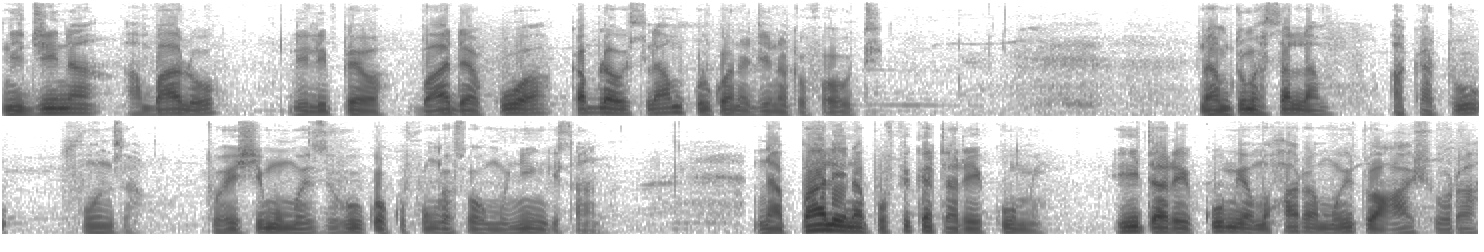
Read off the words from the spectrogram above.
ni jina ambalo lilipewa baada ya kuwa kabla ya Uislamu kulikuwa na jina tofauti, na Mtume sallam akatufunza tuheshimu mwezi huu kwa kufunga saumu nyingi sana, na pale inapofika tarehe kumi, hii tarehe kumi ya Muharram huitwa Ashura.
